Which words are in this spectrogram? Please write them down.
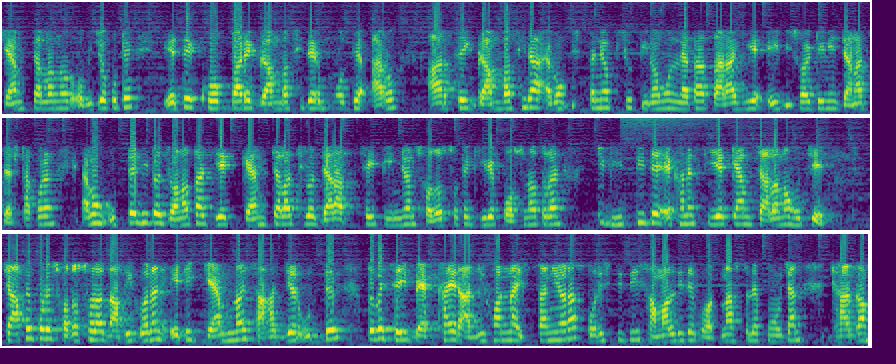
ক্যাম্প চালানোর অভিযোগ ওঠে। এতে ক্ষোভ বাড়ে গ্রামবাসীদের মধ্যে আরও আর সেই গ্রামবাসীরা এবং স্থানীয় কিছু তৃণমূল নেতা তারা গিয়ে এই বিষয়টি নিয়ে জানার চেষ্টা করেন এবং উত্তেজিত জনতা যে ক্যাম্প চালাচ্ছিল যারা সেই তিনজন সদস্যকে ঘিরে প্রশ্ন তোলেন এই ভিত্তিতে এখানে সিএ ক্যাম্প চালানো হচ্ছে? চাপে পড়ে সদস্যরা দাবি করেন এটি ক্যাম্প নয় সাহায্যের উদ্যোগ। তবে সেই ব্যাখ্যায় রাজি হন না স্থানীয়রা। পরিস্থিতি সামাল দিতে ঘটনাস্থলে পৌঁছান ঝাড়গ্রাম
